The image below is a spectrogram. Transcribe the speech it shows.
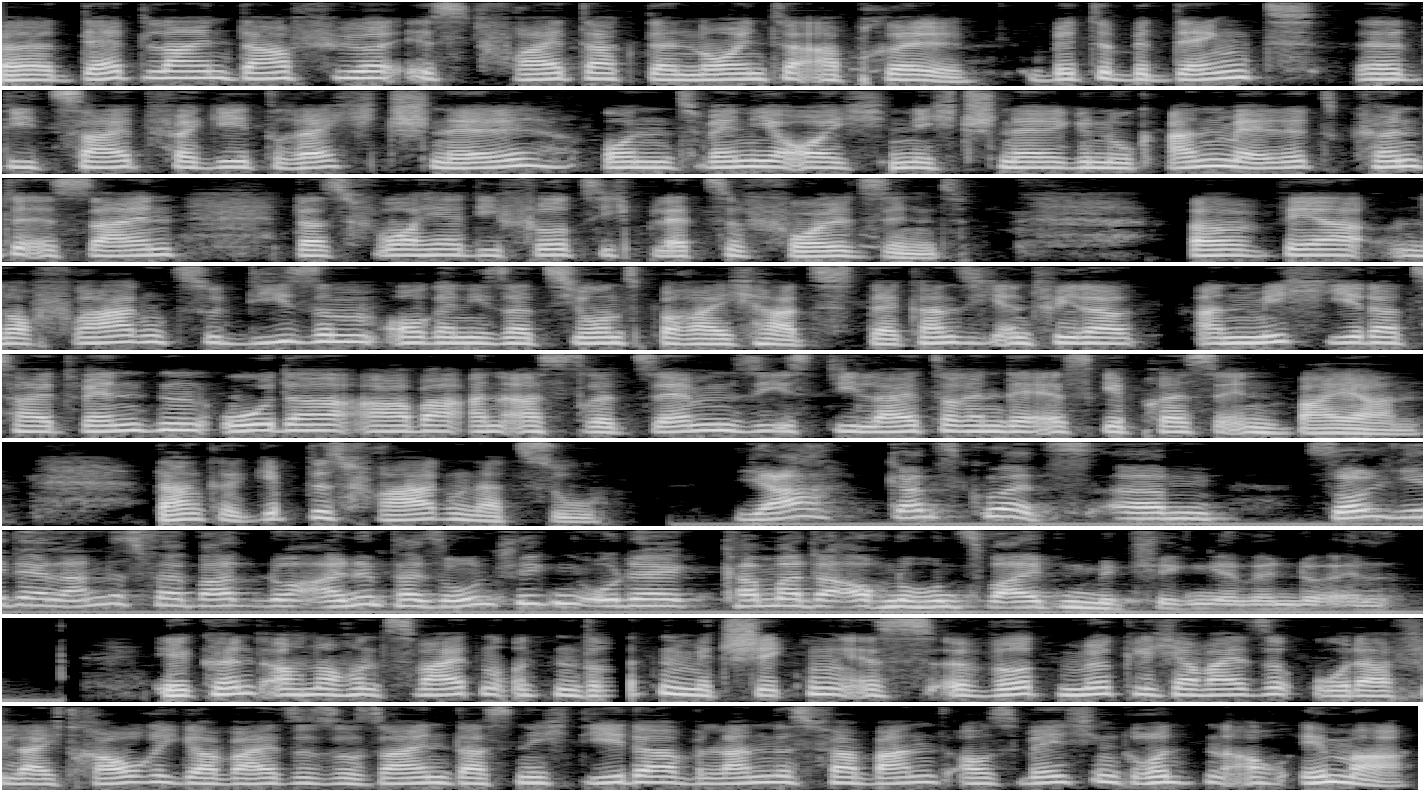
Äh, Deadline dafür ist Freitag, der 9. April. Bitte bedenkt, äh, die Zeit vergeht recht schnell und wenn ihr euch nicht schnell genug anmeldet, könnte es sein, dass vorher die 40 Plätze voll sind. Äh, wer noch Fragen zu diesem Organisationsbereich hat, der kann sich entweder an mich jederzeit wenden oder aber an Astrid Semm. Sie ist die Leiterin der SG Presse in Bayern. Danke. Gibt es Fragen dazu? Ja, ganz kurz. Ähm, soll jeder Landesverband nur eine Person schicken oder kann man da auch noch einen zweiten mitschicken eventuell? Ihr könnt auch noch einen zweiten und einen dritten mitschicken. Es äh, wird möglicherweise oder vielleicht traurigerweise so sein, dass nicht jeder Landesverband aus welchen Gründen auch immer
